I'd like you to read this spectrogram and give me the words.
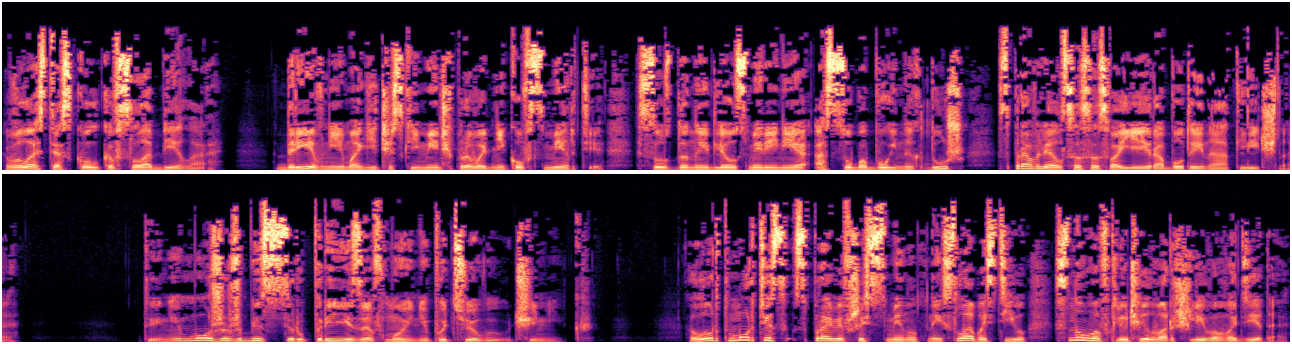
Власть осколков слабела. Древний магический меч проводников смерти, созданный для усмирения особо буйных душ, справлялся со своей работой на отлично. «Ты не можешь без сюрпризов, мой непутевый ученик!» Лорд Мортис, справившись с минутной слабостью, снова включил ворчливого деда.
